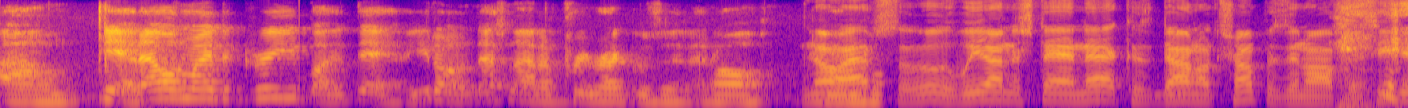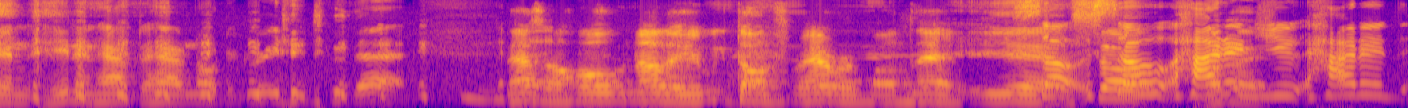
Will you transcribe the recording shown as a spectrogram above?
um, yeah, that was my degree. But yeah, you don't. That's not a prerequisite at all. no, absolutely. We understand that because Donald Trump is in office. He didn't he didn't have to have no degree to do that. That's a whole nother. We talk forever about that. Yeah. so, so how okay. did you how did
